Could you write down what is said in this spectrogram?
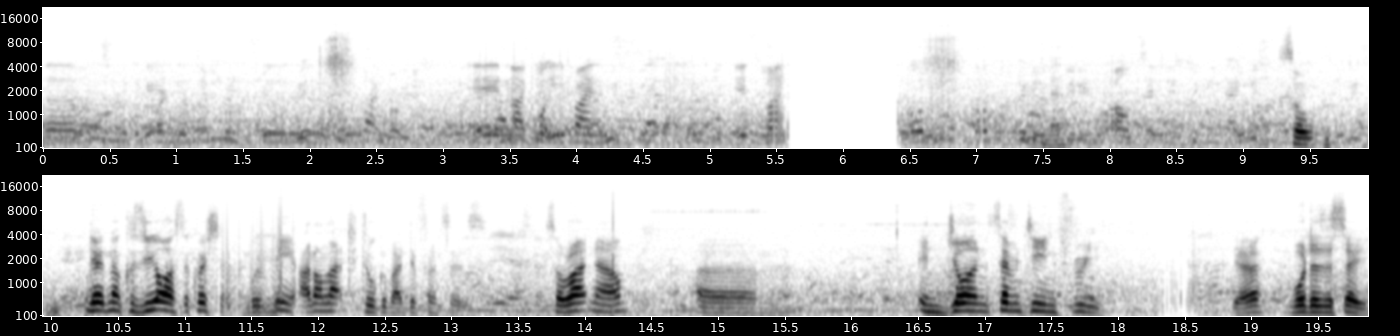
uh, what's it again? The differences in like what he finds is man. So, yeah, no, because you asked the question. With me, I don't like to talk about differences. Yeah. So right now, um, in John 17:3, yeah, what does it say?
